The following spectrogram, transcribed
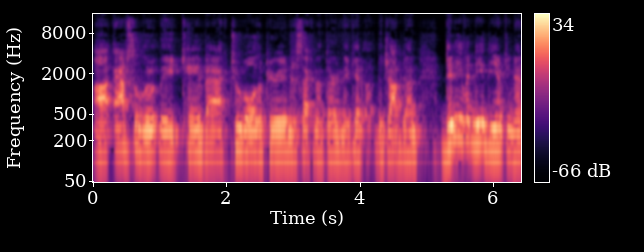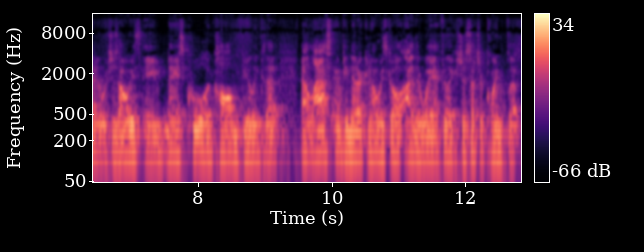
Uh, absolutely came back. Two goals a period in the second and third, and they get the job done. Didn't even need the empty netter, which is always a nice, cool, and calm feeling because that, that last empty netter can always go either way. I feel like it's just such a coin flip.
